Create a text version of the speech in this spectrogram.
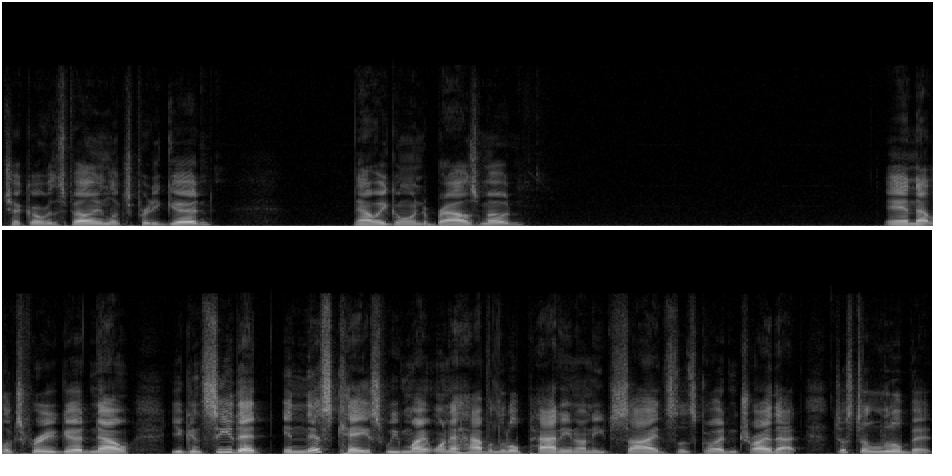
Check over the spelling, looks pretty good. Now we go into browse mode. And that looks pretty good. Now, you can see that in this case, we might want to have a little padding on each side. So let's go ahead and try that. Just a little bit.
